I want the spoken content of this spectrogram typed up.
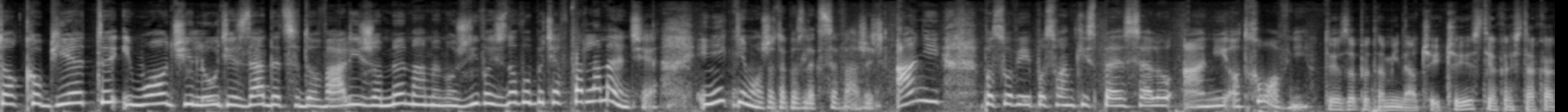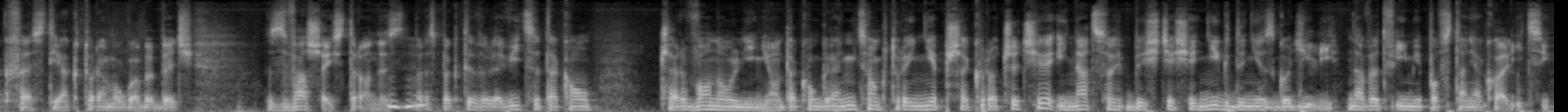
to kobiety i młodzi ludzie zadecydowali, że my mamy możliwość znowu bycia w parlamencie. I nikt nie może tego zlekceważyć. Ani posłowie i posłanki z PSL-u, ani od Hołowni. To ja zapytam inaczej. Czy jest jakaś taka kwestia, która mogłaby być z waszej strony, z perspektywy lewicy, taką czerwoną linią, taką granicą, której nie przekroczycie i na co byście się nigdy nie zgodzili, nawet w imię powstania koalicji?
